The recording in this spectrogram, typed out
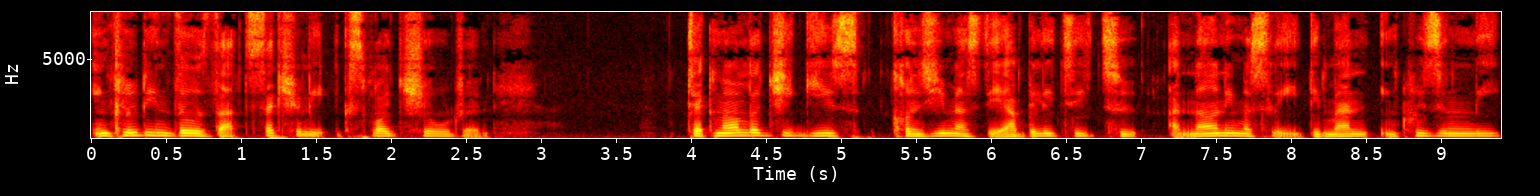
including those that sexually exploit children Technology gives consumers the ability to anonymously demand increasingly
